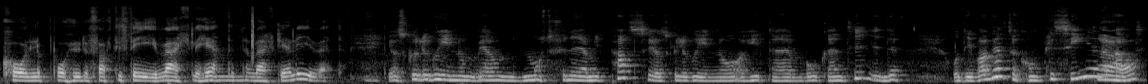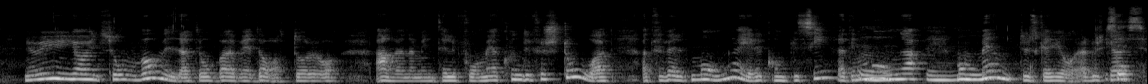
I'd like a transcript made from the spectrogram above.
koll på hur det faktiskt är i verkligheten, det verkliga livet. Jag skulle gå in och jag måste förnya mitt pass så jag skulle gå in och hitta, boka en tid. Och det var ganska komplicerat. Ja. Nu är jag inte så ovan vid att jobba med dator och använda min telefon. Men jag kunde förstå att, att för väldigt många är det komplicerat. Det är många moment du ska göra. Du ska, Precis.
